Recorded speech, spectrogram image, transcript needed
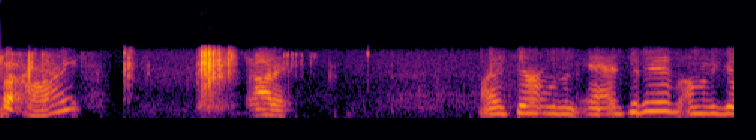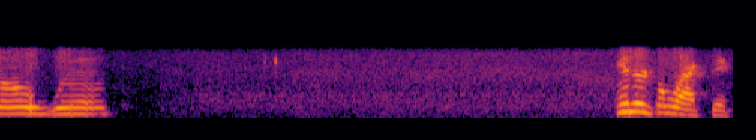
Fucked. All right. Got it. My start with an adjective. I'm going to go with intergalactic.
